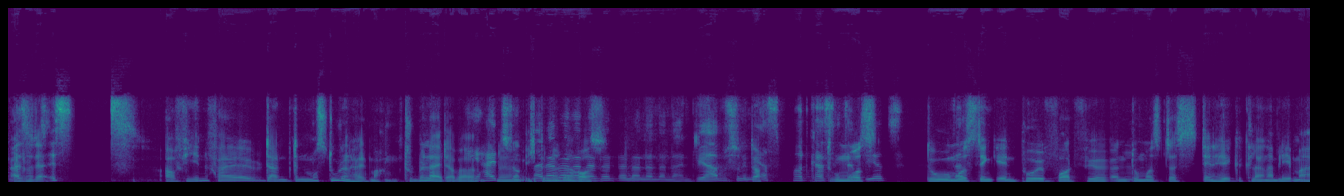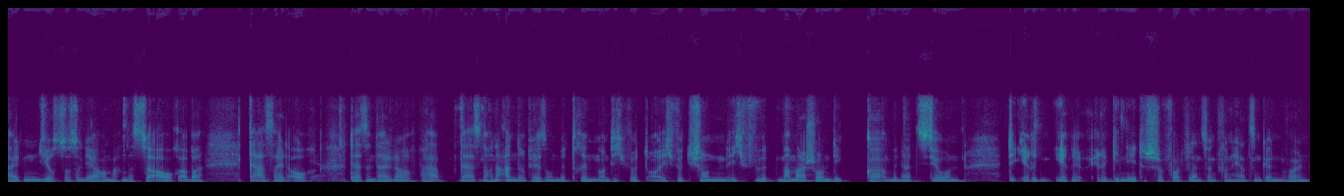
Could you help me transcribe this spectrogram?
also da ist auf jeden Fall, dann, dann musst du dann halt machen. Tut mir leid, aber Nee, halt, ähm, stopp. ich nein, bin nein, da nein, raus. nein, nein, nein, nein, nein, nein. Wir haben schon im Doch. ersten Podcast Du musst-. Du Das- musst den Genpool fortführen, Mhm. du musst das, den Hilke-Clan am Leben erhalten. Justus und Jaron machen das zwar auch, aber da ist halt auch, Ja. da sind halt noch ein paar, da ist noch eine andere Person mit drin und ich würde ich würd schon, ich würde Mama schon die Kombination, die, ihre, ihre, ihre genetische Fortpflanzung von Herzen gönnen wollen.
